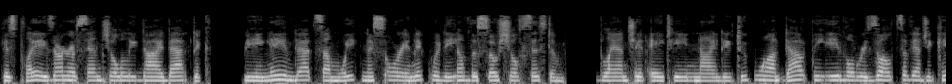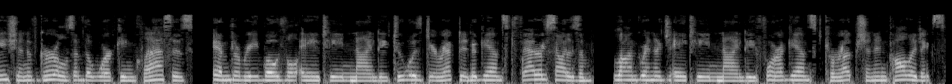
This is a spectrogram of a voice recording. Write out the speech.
His plays are essentially didactic, being aimed at some weakness or iniquity of the social system. Blanchette 1892 pointed out the evil results of education of girls of the working classes. M. de Réboval 1892 was directed against Pharisaism. L'Engrenage 1894 against corruption in politics.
